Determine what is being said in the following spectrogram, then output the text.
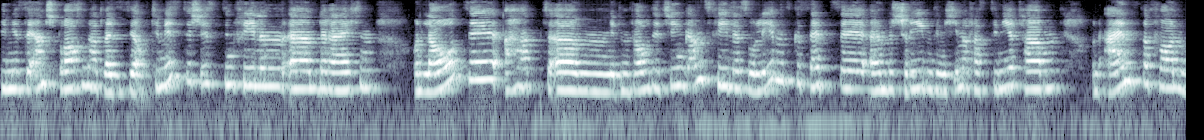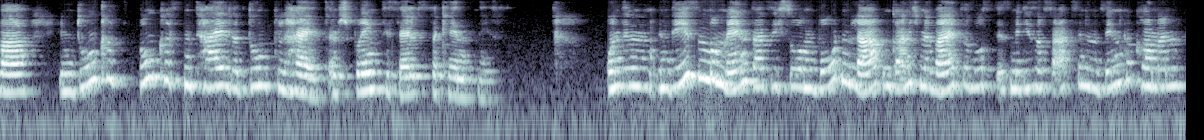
die mir sehr entsprochen hat, weil sie sehr optimistisch ist in vielen äh, Bereichen. Und Lao Tse hat ähm, mit dem Tao Te Ching ganz viele so Lebensgesetze äh, beschrieben, die mich immer fasziniert haben. Und eins davon war, im dunkel, dunkelsten Teil der Dunkelheit entspringt die Selbsterkenntnis. Und in, in, diesem Moment, als ich so am Boden lag und gar nicht mehr weiter wusste, ist mir dieser Satz in den Sinn gekommen.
